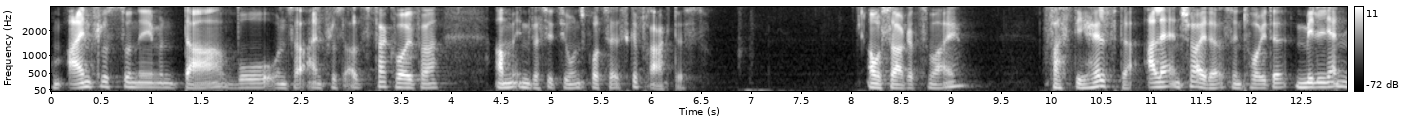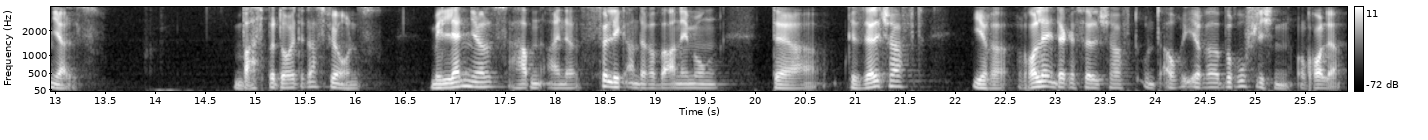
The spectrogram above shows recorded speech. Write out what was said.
um Einfluss zu nehmen, da wo unser Einfluss als Verkäufer am Investitionsprozess gefragt ist. Aussage 2. Fast die Hälfte aller Entscheider sind heute Millennials. Was bedeutet das für uns? Millennials haben eine völlig andere Wahrnehmung der Gesellschaft, ihrer Rolle in der Gesellschaft und auch ihrer beruflichen Rolle.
